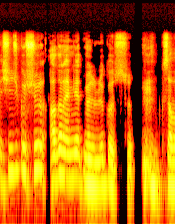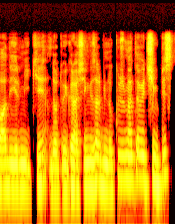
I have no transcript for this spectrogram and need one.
Beşinci koşu Adana Emniyet Müdürlüğü koşusu. Kısa vade 22. 4 yukarı aşağı İngilizler 1900 metre ve çim pist.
